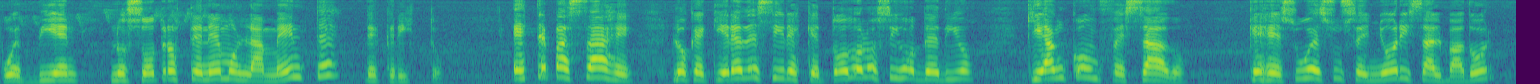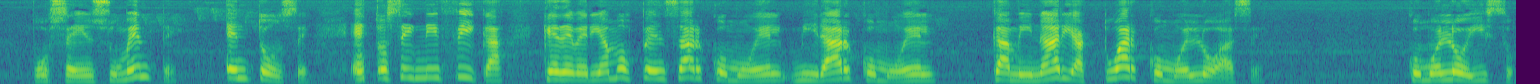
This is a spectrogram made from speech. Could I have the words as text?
Pues bien, nosotros tenemos la mente de Cristo. Este pasaje lo que quiere decir es que todos los hijos de Dios que han confesado que Jesús es su Señor y Salvador poseen su mente. Entonces, esto significa que deberíamos pensar como Él, mirar como Él, caminar y actuar como Él lo hace, como Él lo hizo.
